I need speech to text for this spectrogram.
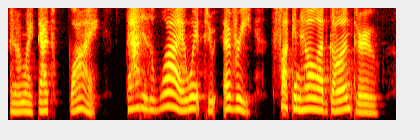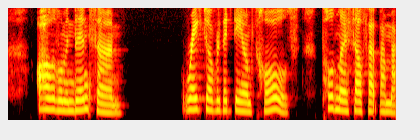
And I'm like, that's why. That is why I went through every fucking hell I've gone through, all of them and then some, raked over the damn coals, pulled myself up by my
